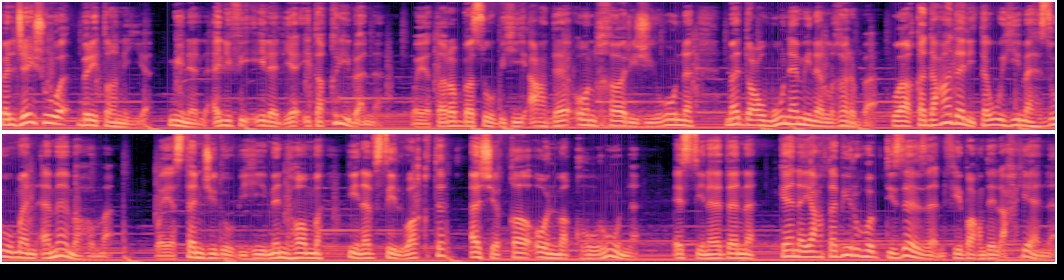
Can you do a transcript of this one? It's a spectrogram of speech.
فالجيش بريطاني من الألف إلى الياء تقريبا ويتربص به أعداء خارجيون مدعومون من الغرب وقد عاد لتوه مهزوما أمامهم. ويستنجد به منهم في نفس الوقت أشقاء مقهورون. استنادا كان يعتبره ابتزازا في بعض الأحيان.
